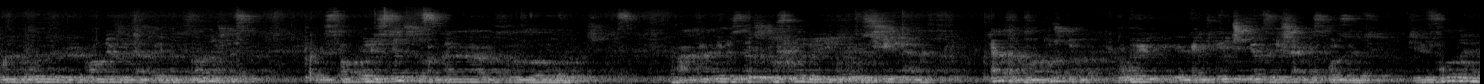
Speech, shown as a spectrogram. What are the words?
мы театре возможность, столкнулись с тем, что когда э, одним из наших условий посещения театра было то, что мы категорически разрешаем использовать телефоны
